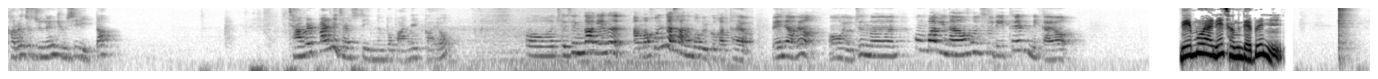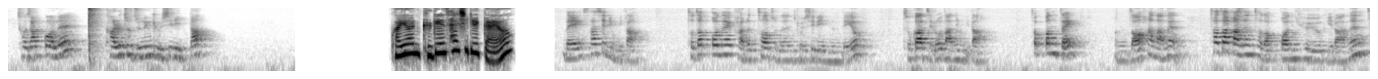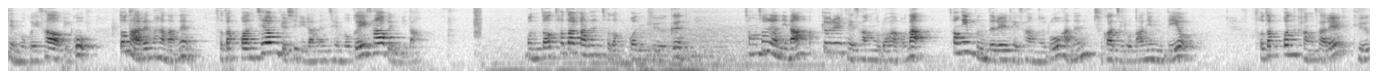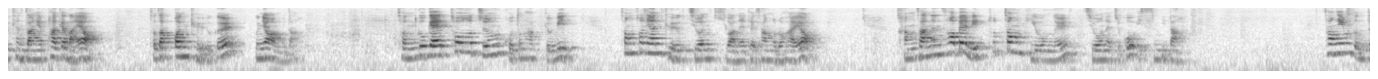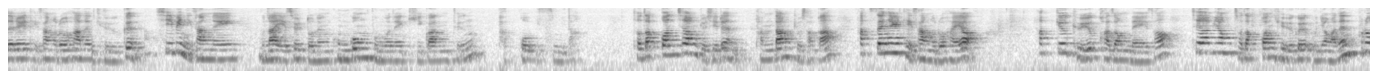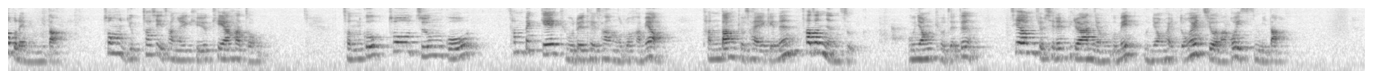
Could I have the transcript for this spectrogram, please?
가르쳐주는 교실이 있다? 잠을 빨리 잘 수 있는 법 아닐까요? 어, 제 생각에는 아마 혼자 사는 법일 것 같아요. 왜냐하면 어, 요즘은 혼밥이나 혼술이 트렌드니까요. 네모 안의 정답은 저작권을 가르쳐주는 교실이 있다? 과연 그게 사실일까요? 네, 사실입니다. 저작권을 가르쳐 주는 교실이 있는데요. 두 가지로 나뉩니다. 첫 번째, 먼저 하나는 찾아가는 저작권 교육이라는 제목의 사업이고 또 다른 하나는 저작권 체험 교실이라는 제목의 사업입니다. 먼저 찾아가는 저작권 교육은 청소년이나 학교를 대상으로 하거나 성인분들을 대상으로 하는 두 가지로 나뉘는데요. 저작권 강사를 교육 현장에 파견하여 저작권 교육을 운영합니다. 전국의 초, 중, 고등학교 및 청소년 교육 지원 기관을 대상으로 하여 강사는 섭외 및 초청 비용을 지원해주고 있습니다. 성인분들을 대상으로 하는 교육은 10인 이상의 문화예술 또는 공공부문의 기관 등 받고 있습니다. 저작권 체험 교실은 담당 교사가 학생을 대상으로 하여 학교 교육 과정 내에서 체험형 저작권 교육을 운영하는 프로그램입니다. 총 6차시 이상을 교육해야 하죠. 전국 초, 중, 고 300개 교를 대상으로 하며 담당 교사에게는 사전 연수, 운영 교재 등 체험 교실에 필요한 연구 및 운영 활동을 지원하고 있습니다.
